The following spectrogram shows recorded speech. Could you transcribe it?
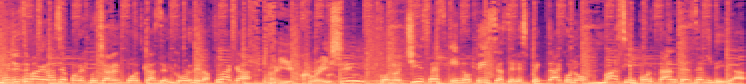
Muchísimas gracias por escuchar el podcast del Gordo y la Flaca. Are you crazy? Con los chismes y noticias del espectáculo más importantes del día.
